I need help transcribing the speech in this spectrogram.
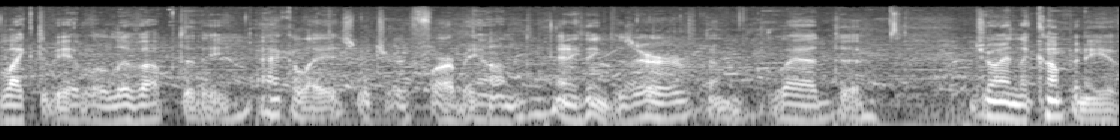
like to be able to live up to the accolades, which are far beyond anything deserved. I'm glad to join the company of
